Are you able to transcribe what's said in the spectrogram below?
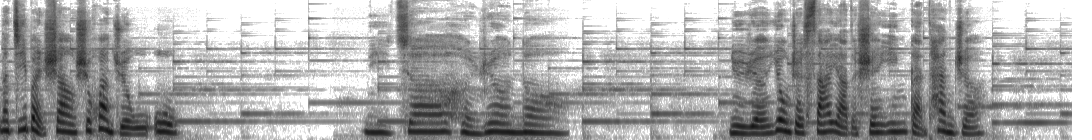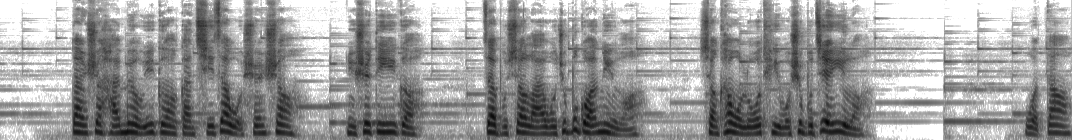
那基本上是幻觉无误。你家很热闹，女人用着沙哑的声音感叹着。但是还没有一个敢骑在我身上，你是第一个。再不下来，我就不管你了。想看我裸体，我是不介意了。我道。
